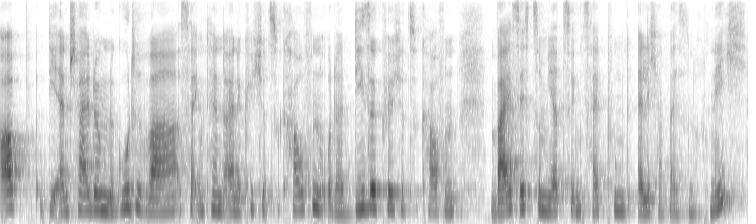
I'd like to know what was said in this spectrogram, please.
ob die Entscheidung eine gute war, Secondhand eine Küche zu kaufen oder diese Küche zu kaufen, weiß ich zum jetzigen Zeitpunkt ehrlicherweise noch nicht.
